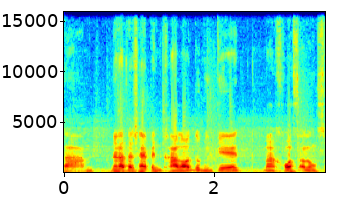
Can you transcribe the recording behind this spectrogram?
3-4-3 นะครับจะใช้เป็นคาร์ลอสโดมิงเกส มาโคสอลองโซ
